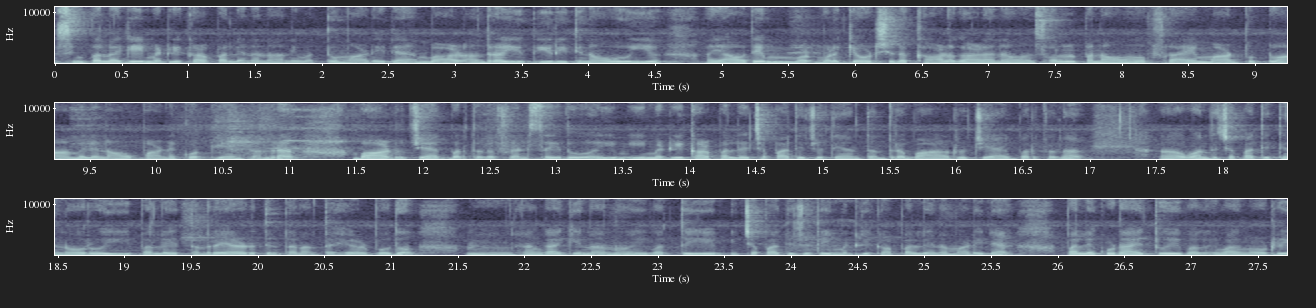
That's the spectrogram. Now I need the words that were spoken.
ಸಿಂಪಲ್ಲಾಗಿ ಮೆಡ್ಗೆ ಕಾಳು ಪಲ್ಯನ ನಾನು ಇವತ್ತು ಮಾಡಿದೆ. ಭಾಳ ಅಂದ್ರೆ ಈ ರೀತಿ ನಾವು ಈ, ಯಾವುದೇ ಮೊಳ್- ಮೊಳಕೆ ಹೊಡಿಸಿದ ಕಾಳುಗಳನ್ನ ಒಂದು ಸ್ವಲ್ಪ ನಾವು ಫ್ರೈ ಮಾಡಿಬಿಟ್ಟು ಆಮೇಲೆ ನಾವು ಪಾಣಿ ಕೊಟ್ವಿ ಅಂತಂದ್ರೆ ಭಾಳ ರುಚಿಯಾಗಿ ಬರ್ತದೆ ಫ್ರೆಂಡ್ಸ್ ಇದು ಈ- ಈ ಮೆಡ್ಗೆ ಕಾಳು ಪಲ್ಯ ಚಪಾತಿ ಜೊತೆ ಅಂತಂದ್ರೆ ಭಾಳ ರುಚಿಯಾಗಿ ಬರ್ತದೆ. ಒಂದು ಚಪಾತಿ ತಿನ್ನೋರು ಈ ಪಲ್ಯ ಇತ್ತಂದ್ರೆ ಎರಡು ತಿಂತಾರಂತ ಹೇಳ್ಬೋದು. ಹಾಗಾಗಿ ನಾನು ಇವತ್ತು ಈ ಚಪಾತಿ ಜೊತೆ ಈ ಮೆಟ್ಗೆ ಕಾಳು ಪಲ್ಯನ ಮಾಡಿದೆ. ಪಲ್ಯ ಕೂಡ ಆಯಿತು. ಇವಾಗ ಇವಾಗ ನೋಡಿರಿ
